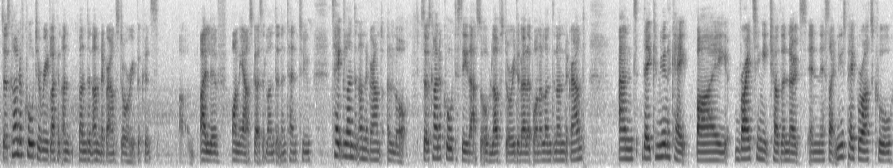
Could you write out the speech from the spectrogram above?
So it's kind of cool to read like an un London Underground story because uh, I live on the outskirts of London and tend to take the London Underground a lot. So it's kind of cool to see that sort of love story develop on a London Underground and they communicate by writing each other notes in this like newspaper article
